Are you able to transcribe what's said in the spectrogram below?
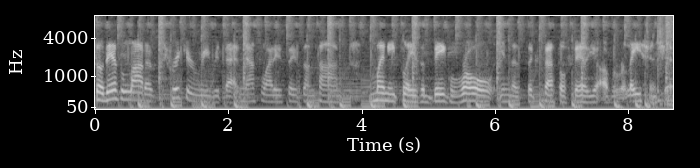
so there's a lot of trickery with that and that's why they say sometimes money plays a big role in the success or failure of a relationship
